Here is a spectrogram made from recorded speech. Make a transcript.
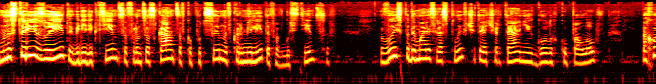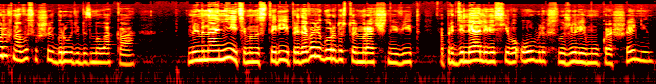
Монастыри иезуитов, бенедиктинцев, францисканцев, капуцинов, кармелитов, августинцев. Ввысь подымались расплывчатые очертания их голых куполов, похожих на высохшие груди без молока. Но именно они, эти монастыри, придавали городу столь мрачный вид, определяли весь его облик, служили ему украшением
